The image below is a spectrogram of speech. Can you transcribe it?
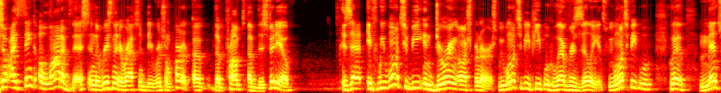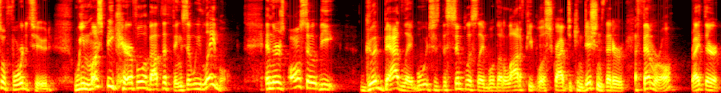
so I think a lot of this, and the reason that it wraps into the original part of the prompt of this video, is that if we want to be enduring entrepreneurs, we want to be people who have resilience, we want to be people who have mental fortitude, we must be careful about the things that we label. And there's also the good bad label, which is the simplest label that a lot of people ascribe to conditions that are ephemeral, right? They're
